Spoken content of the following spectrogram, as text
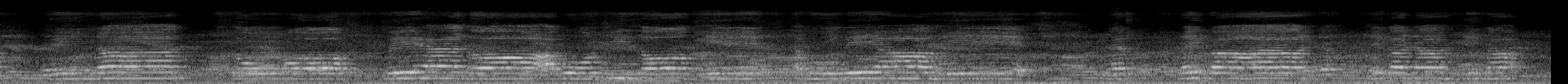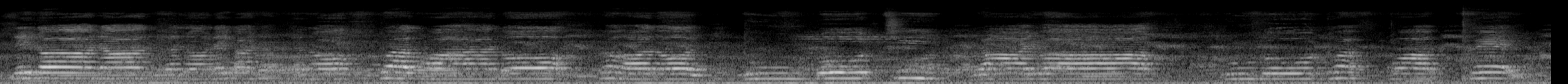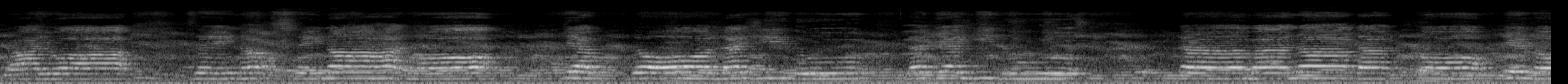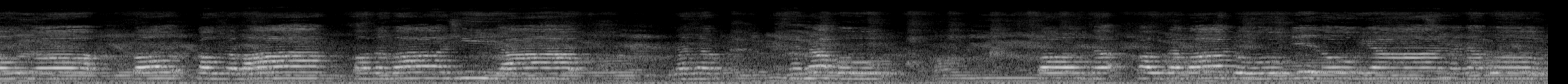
နာစိန်နာတော်ပြတ်တော်လက်ရှိသူလက်ပြရှိသူတမ္ပနာတတော်ပြေလုံးတော်ကောင်းကောင်းသမားကောင်းသမားရှိရာနန္ဒနန္ဒဘုကောင်းသောကောင်းသောဘာတို့ပြေလုံးရာမနာဘောမနာဘောဘောမီသမာဘီကာဝိတကောဝိတတေတဝါဖြစ်သောတရားအာသတာသမ္မနောရောက်လာကြသောယဟန်ဒီရှိရရှိသောအာယံယဟန်တို့လာရောက်သောအာယံစီတေတရိယော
